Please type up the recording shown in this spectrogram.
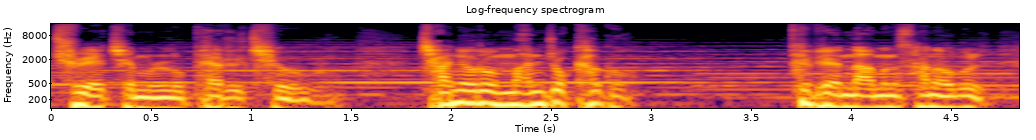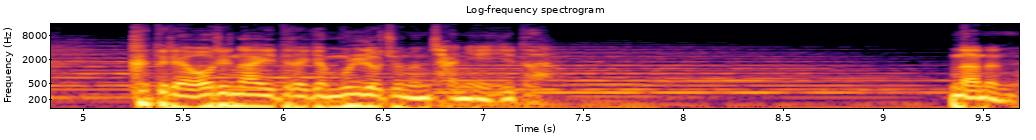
주의 재물로 배를 채우고 자녀로 만족하고 그들의 남은 산업을 그들의 어린아이들에게 물려주는 자니이다. 나는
